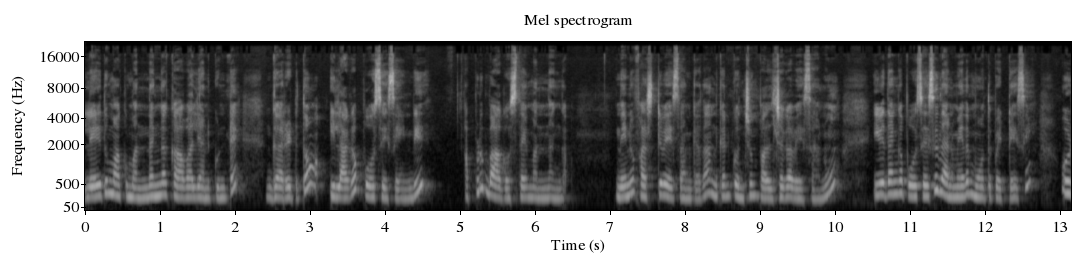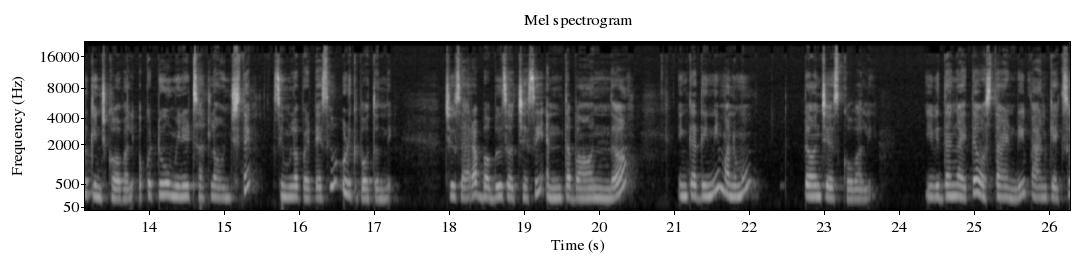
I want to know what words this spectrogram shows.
లేదు మాకు మందంగా కావాలి అనుకుంటే గరిటతో ఇలాగా పోసేసేయండి. అప్పుడు బాగా వస్తాయి మందంగా. నేను ఫస్ట్ వేసాను కదా అందుకని కొంచెం పల్చగా వేసాను ఈ విధంగా పోసేసి దాని మీద మూత పెట్టేసి ఉడికించుకోవాలి. ఒక టూ మినిట్స్ అట్లా ఉంచితే సిమ్లో పెట్టేసి ఉడికిపోతుంది. చూసారా బబుల్స్ వచ్చేసి ఎంత బాగుందో. ఇంకా దీన్ని మనము టర్న్ చేసుకోవాలి. ఈ విధంగా అయితే వస్తాయండి. ప్యాన్ కేక్స్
